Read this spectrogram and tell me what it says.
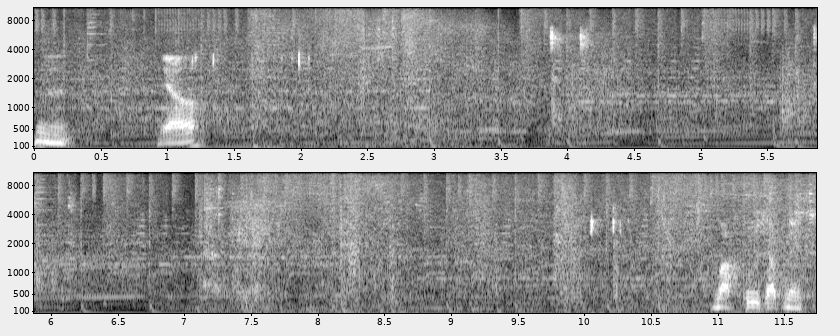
Hm. Ja. Mach du, ich hab nichts.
